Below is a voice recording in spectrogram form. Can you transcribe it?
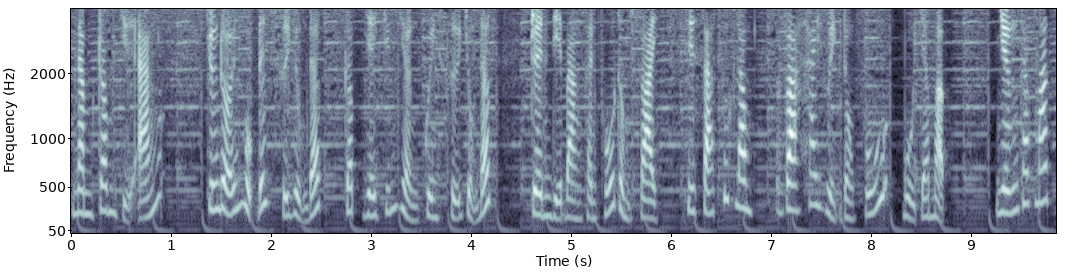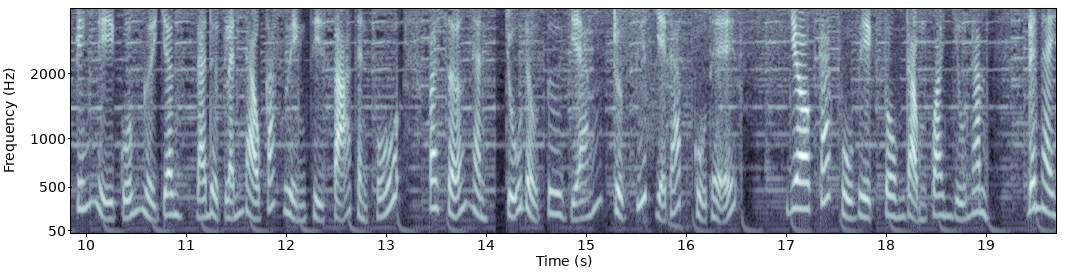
nằm trong dự án, chuyển đổi mục đích sử dụng đất, cấp giấy chứng nhận quyền sử dụng đất trên địa bàn thành phố Đồng Xoài, thị xã Phước Long và hai huyện Đồng Phú, Bù Gia Mập. Những thắc mắc kiến nghị của người dân đã được lãnh đạo các huyện, thị xã, thành phố và sở ngành chủ đầu tư dự án trực tiếp giải đáp cụ thể. Do các vụ việc tồn động qua nhiều năm, đến nay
